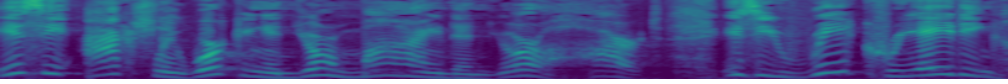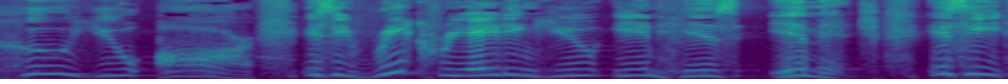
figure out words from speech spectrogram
Is he actually working in your mind and your heart? Is he recreating who you are? Is he recreating you in his image? Is he,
